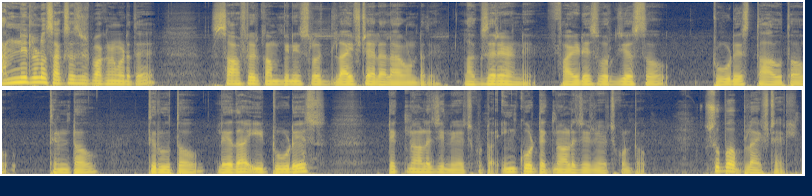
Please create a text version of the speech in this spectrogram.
అన్నిటిలో సక్సెస్ రేట్ పక్కన పెడితే సాఫ్ట్వేర్ కంపెనీస్లో లైఫ్ స్టైల్ ఎలా ఉంటుంది? లగ్జరీ అండి. ఫైవ్ డేస్ వర్క్ చేస్తావు టూ డేస్ తాగుతావు తింటావు తిరుగుతావు లేదా ఈ టూ డేస్ టెక్నాలజీ నేర్చుకుంటావు ఇంకో టెక్నాలజీ నేర్చుకుంటావు. Super lifestyle.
